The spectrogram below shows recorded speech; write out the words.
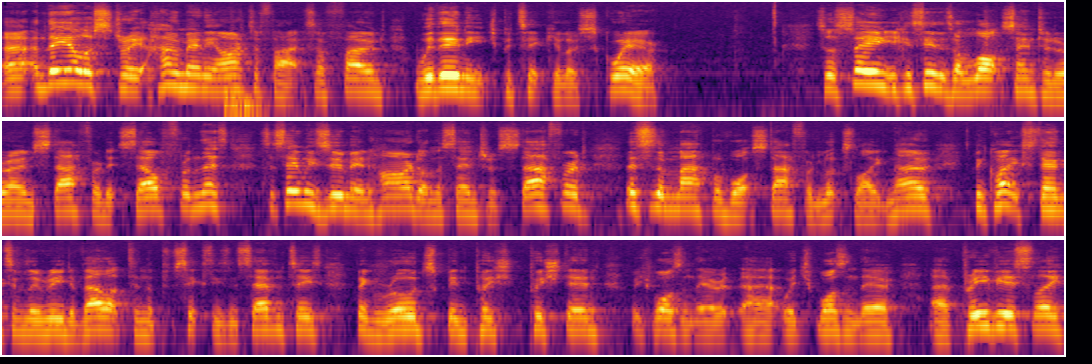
Uh, and they illustrate how many artifacts are found within each particular square. So say you can see there's a lot centered around Stafford itself from this. So say we zoom in hard on the center of Stafford. This is a map of what Stafford looks like now. It's been quite extensively redeveloped in the 60s and 70s. Big roads been push, pushed in, which wasn't there, uh, which wasn't there uh, previously.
